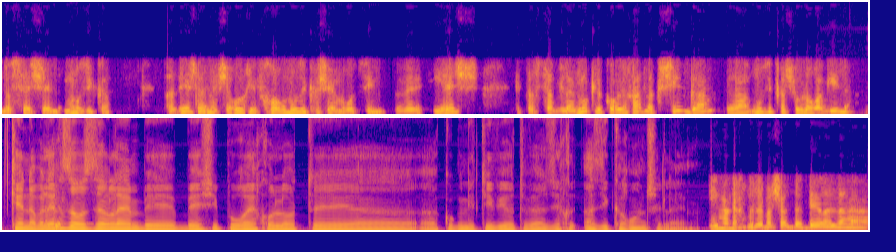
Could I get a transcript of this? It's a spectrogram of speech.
נושא של מוזיקה. אז יש להם אפשרות לבחור מוזיקה שהם רוצים, ויש את הסבלנות לכל אחד להקשיב גם למוזיקה שהוא לא רגיל לה. כן, אבל איך זה עוזר להם בשיפור היכולות אה, הקוגניטיביות והזיכרון שלהם? אם אנחנו למשל נדבר על, ה,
